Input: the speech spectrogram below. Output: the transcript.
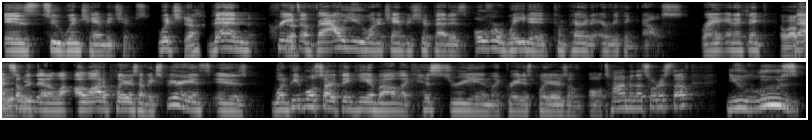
is to win championships, which Yeah. then creates a value on a championship that is overweighted compared to everything else, right? And I think Oh, that's something that a, lo- a lot of players have experienced is when people start thinking about like history and like greatest players of all time and that sort of stuff, you lose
